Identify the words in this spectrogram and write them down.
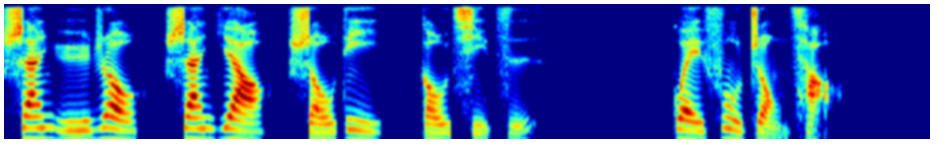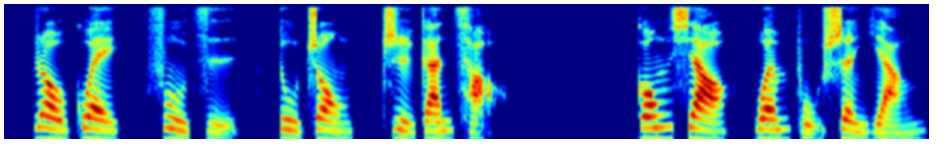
山萸肉、山药、熟地、枸杞子。贵附种草：肉桂、附子、杜仲、炙甘草。功效：温补肾阳。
